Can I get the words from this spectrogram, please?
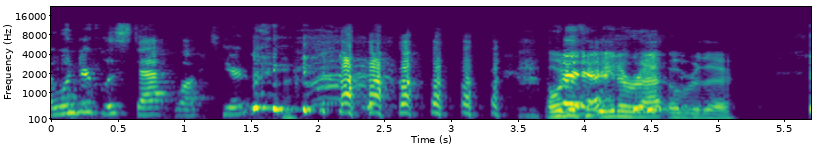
I wonder if Lestat walked here. I wonder if But, you uh, ate a rat over there.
